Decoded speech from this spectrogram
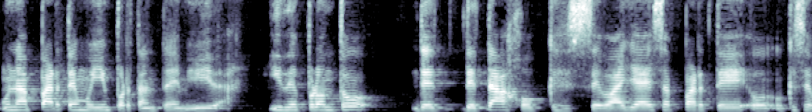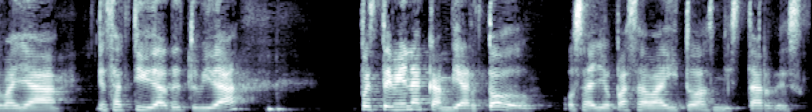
una parte muy importante de mi vida. Y de pronto, de, tajo, que se vaya esa parte o, que se vaya esa actividad de tu vida, pues te viene a cambiar todo. O sea, yo pasaba ahí todas mis tardes,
